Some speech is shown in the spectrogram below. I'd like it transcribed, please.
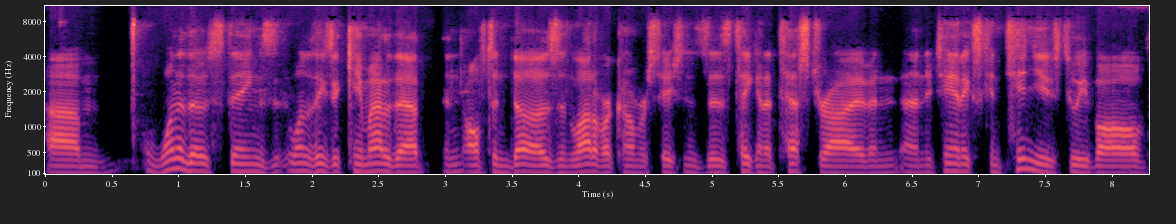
um, one of those things, one of the things that came out of that, and often does in a lot of our conversations, is taking a test drive. And, Nutanix continues to evolve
